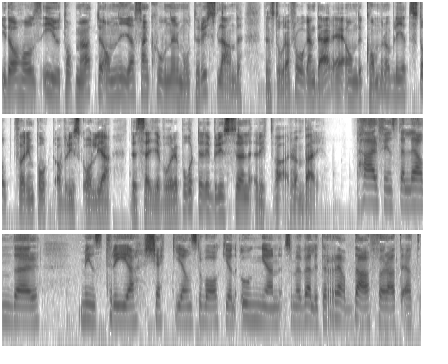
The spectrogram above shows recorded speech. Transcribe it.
Idag hålls EU-toppmöte om nya sanktioner mot Ryssland. Den stora frågan där är om det kommer att bli ett stopp för import av rysk olja. Det säger vår reporter i Bryssel, Ritva Rönnberg. Här finns det länder, minst tre, Tjeckien, Slovakien, Ungern, som är väldigt rädda för att ett,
